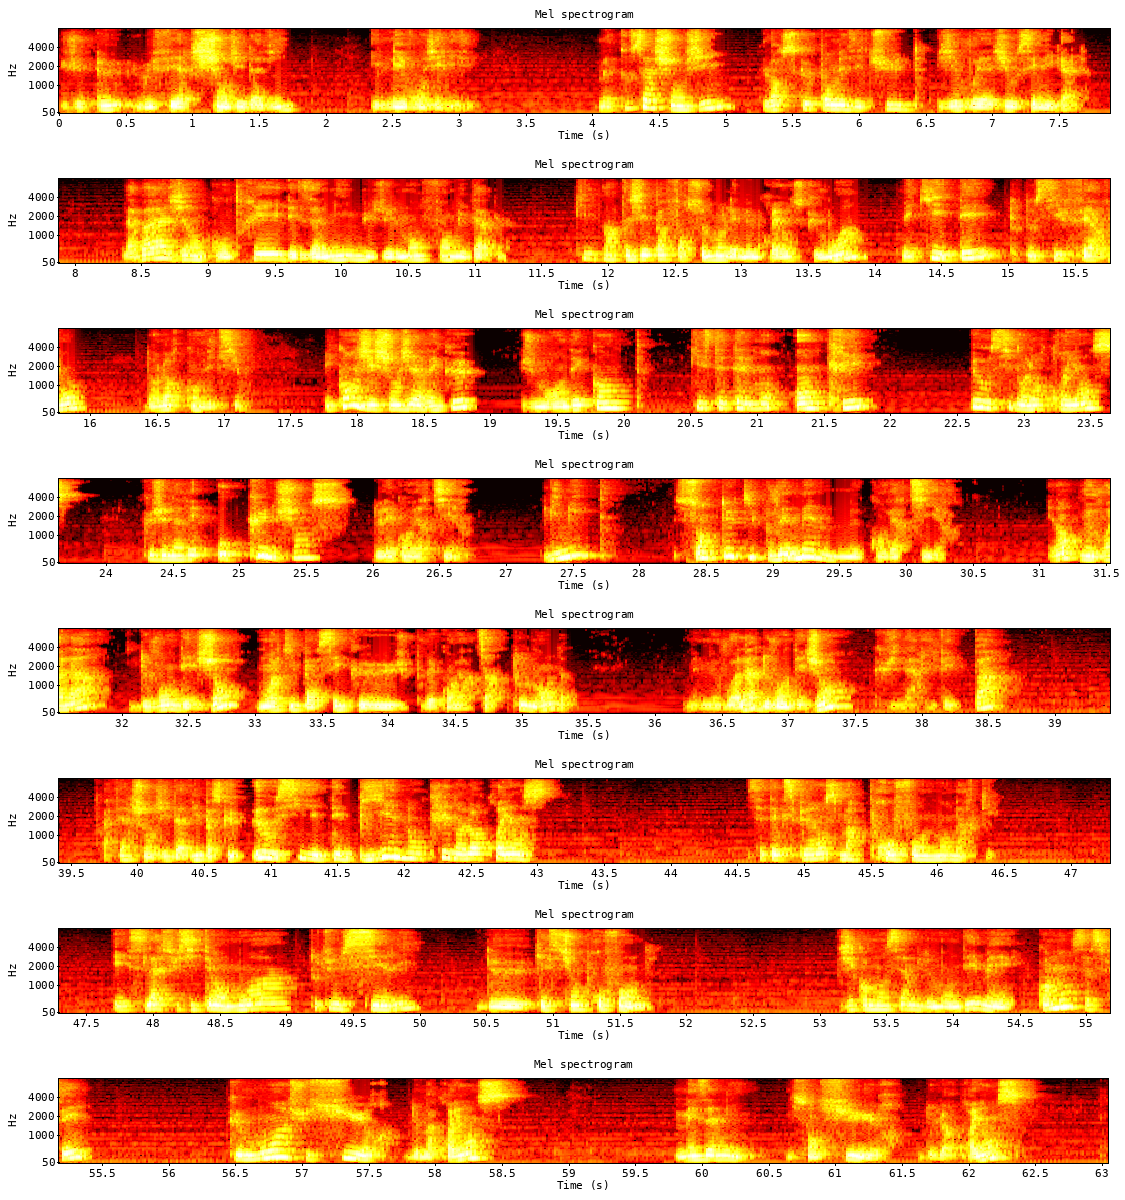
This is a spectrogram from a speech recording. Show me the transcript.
je peux lui faire changer d'avis et l'évangéliser. Mais tout ça a changé lorsque pour mes études, j'ai voyagé au Sénégal. Là-bas, j'ai rencontré des amis musulmans formidables, qui ne partageaient pas forcément les mêmes croyances que moi, mais qui étaient tout aussi fervents dans leurs convictions. Et quand j'échangeais avec eux, je me rendais compte qu'ils étaient tellement ancrés, eux aussi dans leurs croyances, que je n'avais aucune chance de les convertir. Limite, sont eux qui pouvaient même me convertir. Et donc me voilà devant des gens, moi qui pensais que je pouvais convertir tout le monde, mais me voilà devant des gens que je n'arrivais pas à faire changer d'avis parce que eux aussi étaient bien ancrés dans leurs croyances. Cette expérience m'a profondément marqué. Et cela suscitait en moi toute une série de questions profondes j'ai commencé à me demander, mais comment ça se fait que moi, je suis sûr de ma croyance, mes amis, ils sont sûrs de leur croyance,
